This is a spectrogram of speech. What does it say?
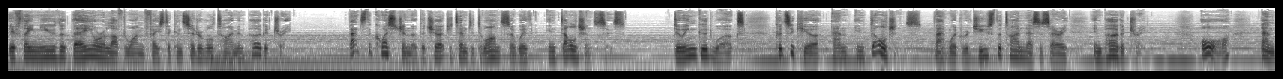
if they knew that they or a loved one faced a considerable time in purgatory? That's the question that the church attempted to answer with indulgences. Doing good works could secure an indulgence that would reduce the time necessary in purgatory. Or, and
